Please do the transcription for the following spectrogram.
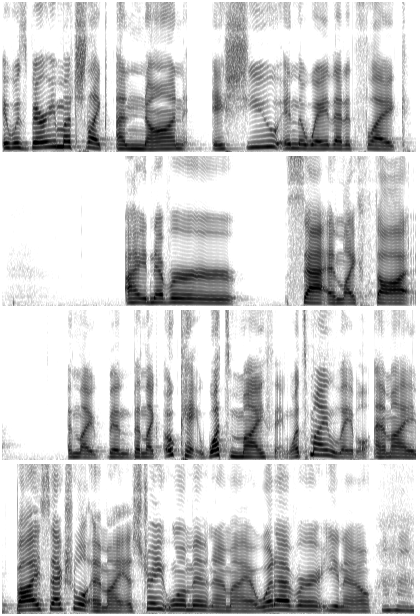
it was very much like a non-issue in the way that it's like I never sat and like thought and like been been like, okay, what's my thing? What's my label? Am I bisexual? Am I a straight woman? Am I a whatever? You know. Mm-hmm.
